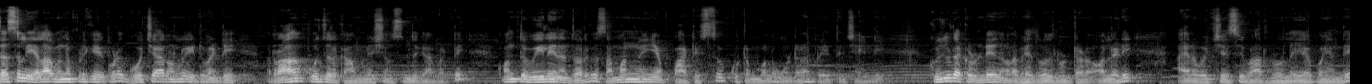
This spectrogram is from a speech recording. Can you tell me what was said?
దశలు ఎలా ఉన్నప్పటికీ కూడా గోచారంలో ఇటువంటి రాహు పూజల కాంబినేషన్స్ ఉంది కాబట్టి కొంత వీలైనంత వరకు సమన్వయం పాటిస్తూ కుటుంబంలో ఉండడానికి ప్రయత్నం చేయండి. కుజుడు అక్కడ ఉండేది నలభై ఐదు రోజులు ఉంటాడు ఆల్రెడీ. ఆయన వచ్చేసి వారం రోజులు అయిపోయింది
